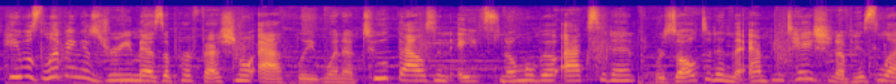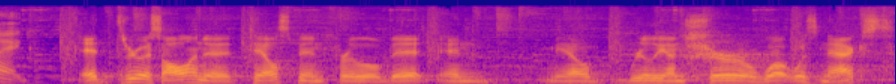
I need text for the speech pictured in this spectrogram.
He was living his dream as a professional athlete when a 2008 snowmobile accident resulted in the amputation of his leg. It threw us all into a tailspin for a little bit and, you know, really unsure what was next.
